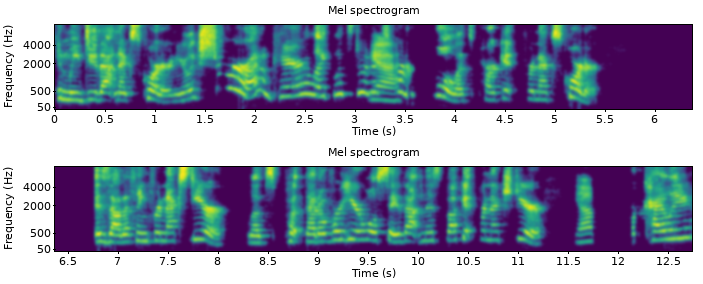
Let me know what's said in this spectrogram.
Can we do that next quarter? And you're like, sure, I don't care. Like, let's do it next yeah. quarter. Cool. Let's park it for next quarter. Is that a thing for next year? Let's put that over here. We'll save that in this bucket for next year. Yep. Or Kiley,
